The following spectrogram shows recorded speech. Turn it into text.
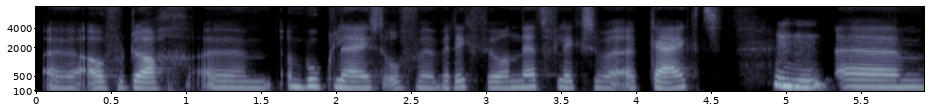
eh, overdag ehm, een boek leest of weet ik veel, Netflix kijkt. Mhm. Ehm,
